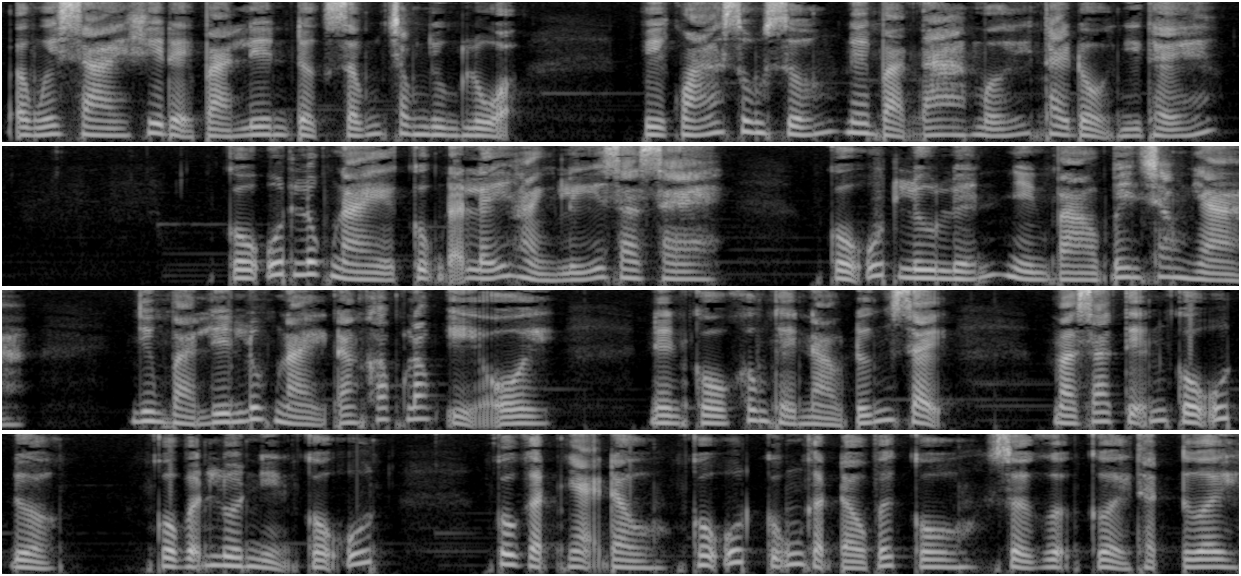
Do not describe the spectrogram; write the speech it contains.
Ông ấy sai khi để bà Liên được sống trong nhung lụa. Vì quá sung sướng nên bà ta mới thay đổi như thế. Cô út lúc này cũng đã lấy hành lý ra xe. Cô út lưu luyến nhìn vào bên trong nhà. Nhưng bà Liên lúc này đang khóc lóc ỉ ôi. Nên cô không thể nào đứng dậy mà ra tiễn cô út được. Cô vẫn luôn nhìn cô út. Cô gật nhẹ đầu, cô út cũng gật đầu với cô rồi gượng cười thật tươi.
